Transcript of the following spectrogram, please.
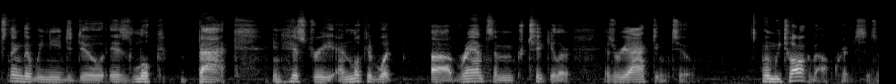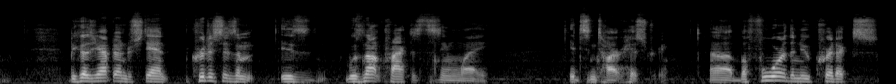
First thing that we need to do is look back in history and look at what uh, Ransom in particular is reacting to when we talk about criticism. Because you have to understand, criticism is was not practiced the same way its entire history. Uh, before the new critics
